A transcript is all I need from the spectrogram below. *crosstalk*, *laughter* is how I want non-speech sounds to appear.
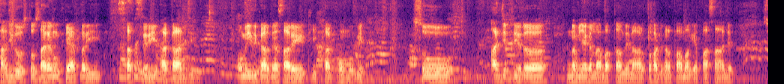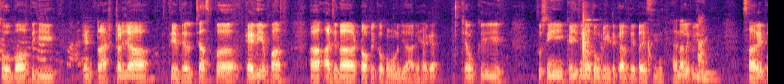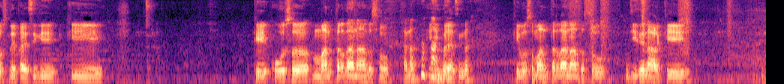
ਹਾਂਜੀ ਦੋਸਤੋ ਸਾਰਿਆਂ ਨੂੰ ਪਿਆਰ ਭਰੀ ਸਤਿ ਸ੍ਰੀ ਅਕਾਲ ਜੀ। ਉਮੀਦ ਕਰਦੇ ਹਾਂ ਸਾਰੇ ਠੀਕ ਠਾਕ ਹੋਵੋਗੇ। ਸੋ ਅੱਜ ਫਿਰ ਨਵੀਆਂ ਗੱਲਾਂ ਬਾਤਾਂ ਦੇ ਨਾਲ ਤੁਹਾਡੇ ਨਾਲ ਪਾਵਾਂਗੇ ਆਪਾਂ ਸਾਂਝ। ਸੋ ਬਹੁਤ ਹੀ ਇੰਟਰਸਟਡ ਜਾਂ ਤੇ ਦਿਲਚਸਪ ਕਹਿ ਦਈਏ ਆਪਾਂ ਅੱਜ ਦਾ ਟੌਪਿਕ ਹੋਣ ਜਾ ਰਿਹਾ ਹੈਗਾ। ਕਿਉਂਕਿ ਤੁਸੀਂ ਕਈ ਦਿਨਾਂ ਤੋਂ ਵੇਟ ਕਰਦੇ ਪਏ ਸੀ ਹੈ ਨਾ ਲਖਵੀਰ? ਸਾਰੇ ਪੁੱਛਦੇ ਪਏ ਸੀਗੇ ਕਿ ਕਿ ਉਸ ਮੰਤਰ ਦਾ ਨਾਮ ਦੱਸੋ ਹੈਨਾ? ਇਹੀ ਹੋਇਆ ਸੀ ਨਾ ਕਿ ਉਸ ਮੰਤਰ ਦਾ ਨਾਮ ਦੱਸੋ ਜਿਹਦੇ ਨਾਲ ਕਿ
